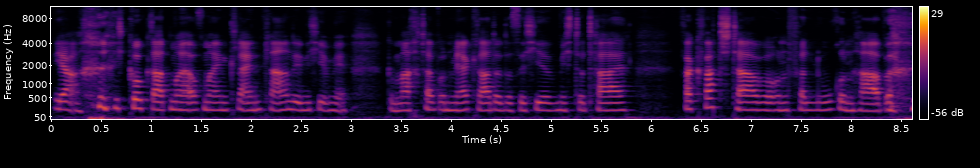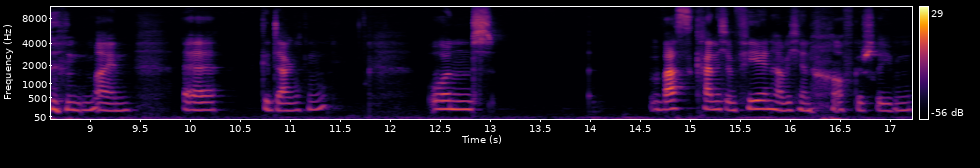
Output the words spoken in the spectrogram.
ja, ich gucke gerade mal auf meinen kleinen Plan, den ich hier mir gemacht habe und merke gerade, dass ich hier mich total verquatscht habe und verloren habe in meinen äh, Gedanken. Und was kann ich empfehlen, habe ich hier noch aufgeschrieben.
